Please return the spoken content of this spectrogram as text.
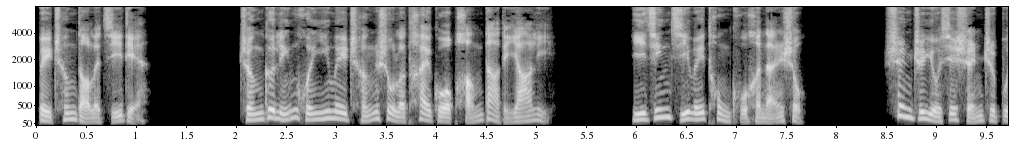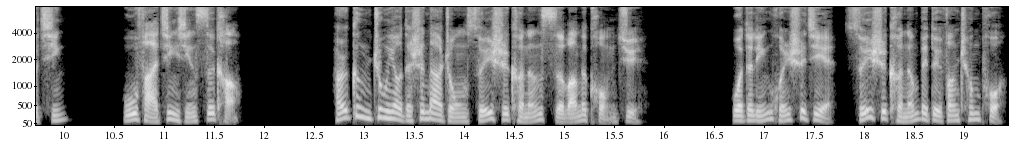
被撑到了极点。整个灵魂因为承受了太过庞大的压力，已经极为痛苦和难受。甚至有些神志不清，无法进行思考，而更重要的是那种随时可能死亡的恐惧。我的灵魂世界随时可能被对方撑破，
